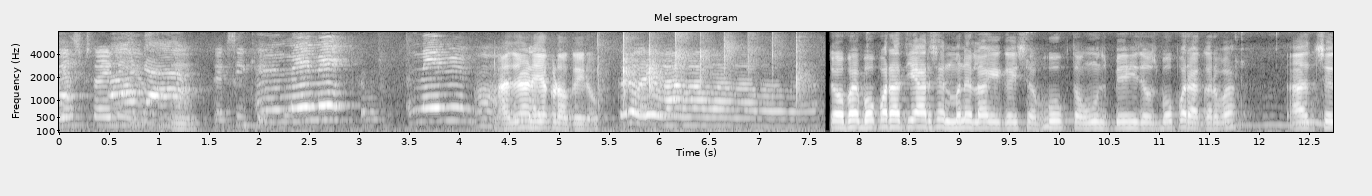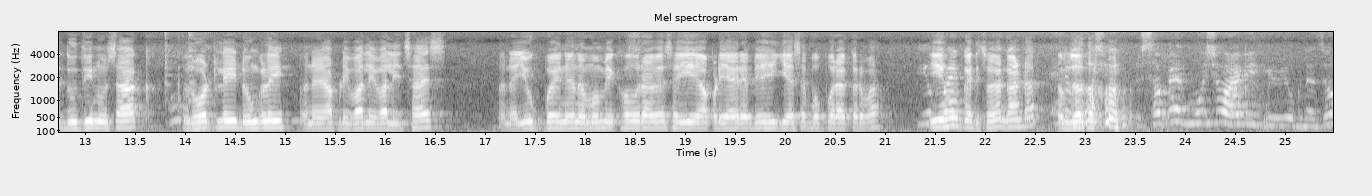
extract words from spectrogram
વેસ્ટ થાય નહીં કંઈક શીખે. આ જાણે એકડો કર્યો. કરો. અરે વાહ વાહ વાહ વાહ વાહ વાહ. તો ભાઈ બપોરા તૈયાર છે ને મને લાગી ગઈ છે ભૂખ તો હું જ બેસી જાઉં બપોરા કરવા. આજ છે દૂધીનું શાક. રોટલી ડુંગળી અને આપણી વાલી વાલી છાશ. અને યુગભાઈ ને એના મમ્મી ખવડાવે છે એ આપણી યારે બેસી ગયા છે બપોરા કરવા. એ શું કરીશું હે ગાંડા? સમજો તો. સફેદ મૂછો આવી ગયું યુગને જો.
